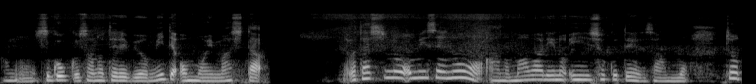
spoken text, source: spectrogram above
あの、すごくそのテレビを見て思いました。私のお店の、あの、周りの飲食店さんも、ちょっ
